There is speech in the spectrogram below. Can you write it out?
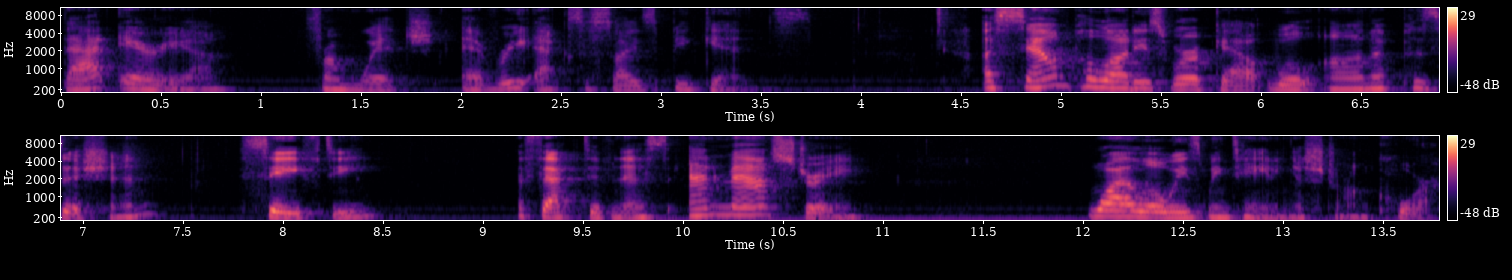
that area from which every exercise begins. A sound Pilates workout will honor position, safety, effectiveness, and mastery while always maintaining a strong core.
